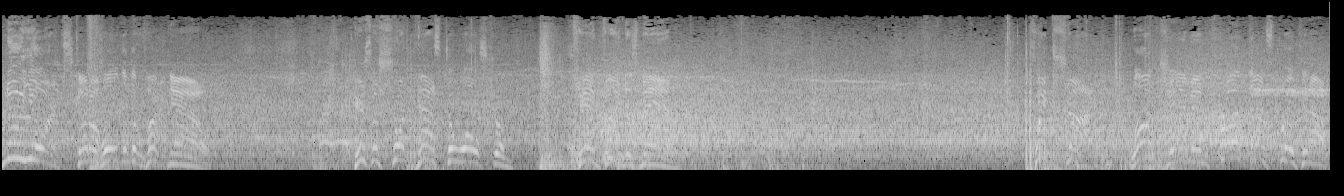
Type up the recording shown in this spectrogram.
New York's got a hold of the puck now. Here's a short pass to Wahlstrom. Can't find his man. Quick shot. Long jam in front. That's broken up.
